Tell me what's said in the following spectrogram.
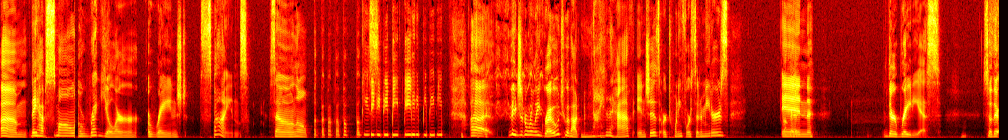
um, they have small, irregular, arranged spines. So little bookies. Beep, beep, beep, beep, beep, beep, beep. Uh, they generally grow to about nine and a half inches or 24 centimeters in their radius. So they're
